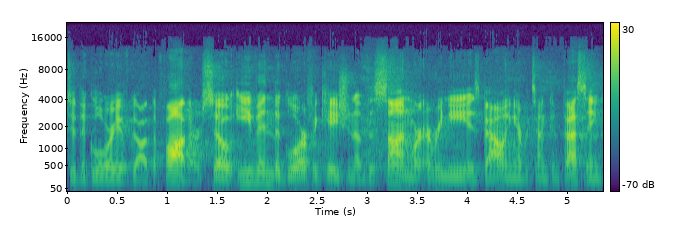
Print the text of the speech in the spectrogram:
To the glory of God the Father. So even the glorification of the Son, where every knee is bowing, every tongue confessing.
